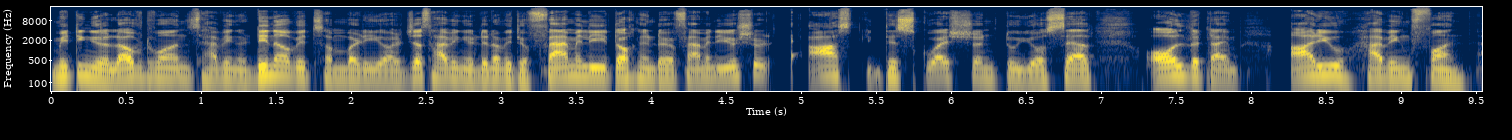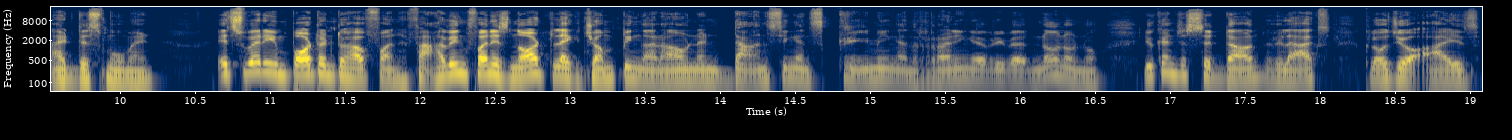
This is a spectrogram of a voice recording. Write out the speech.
meeting your loved ones having a dinner with somebody or just having a dinner with your family talking to your family you should ask this question to yourself all the time. Are you having fun at this moment it's very important to have fun. Having fun is not like jumping around and dancing and screaming and running everywhere. No, no, no. You can just sit down, relax, close your eyes,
